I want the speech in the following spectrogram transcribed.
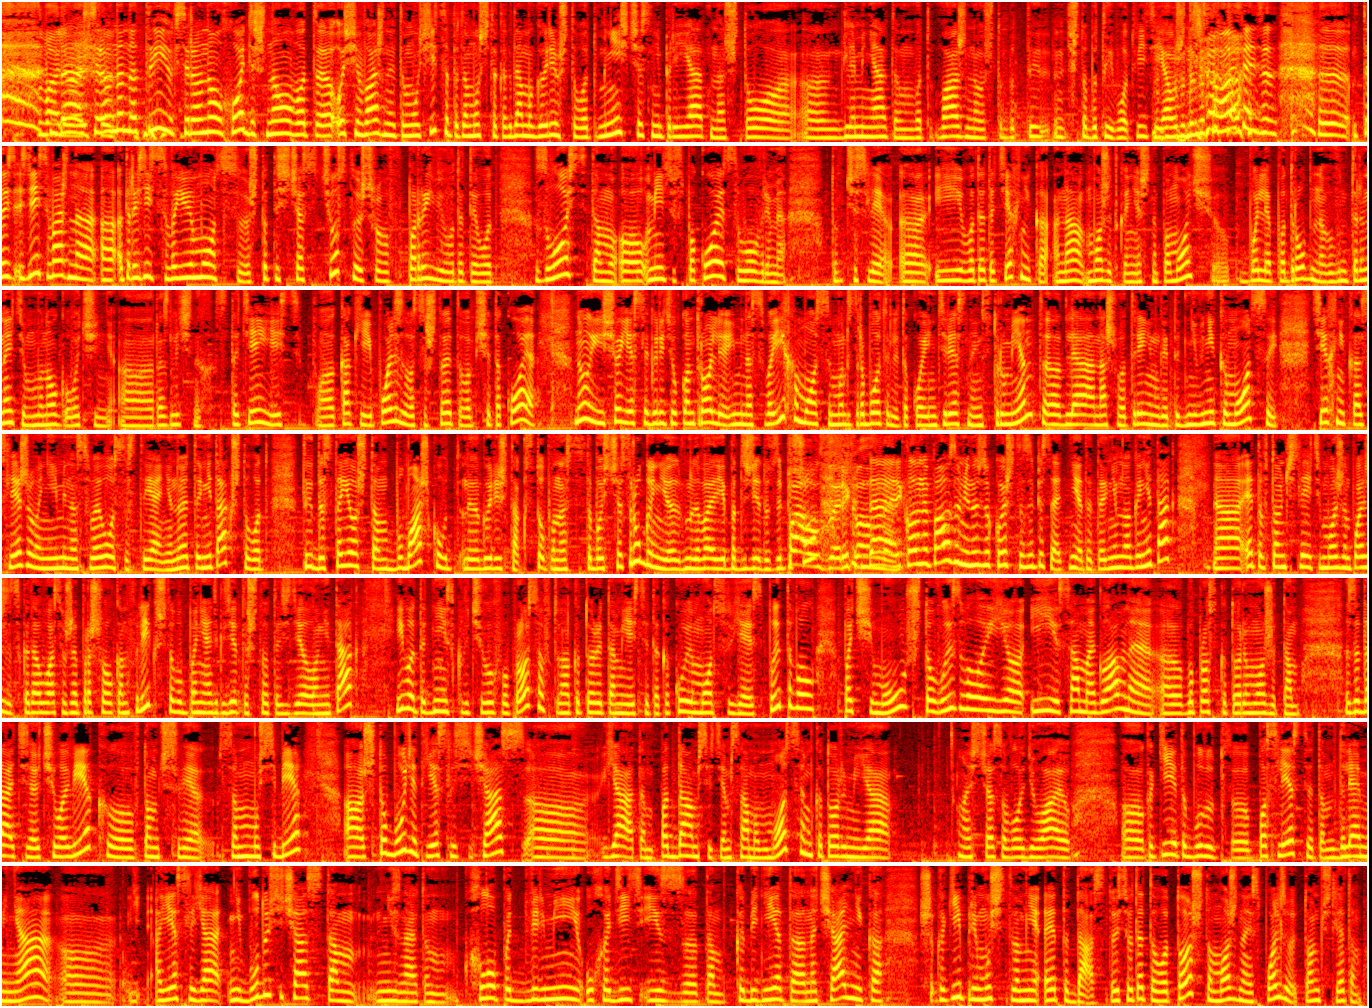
Да, все равно на ты, все равно уходишь, но вот э, очень важно этому учиться, потому что когда мы говорим, что вот мне сейчас неприятно, что э, для меня там вот важно, чтобы ты чтобы ты, вот, видите, я уже даже сама опять... Э, то есть здесь важно а, отразить свою эмоцию, что ты сейчас чувствуешь в порыве вот этой вот злости, там, а, уметь успокоиться вовремя, в том числе. Э, и вот эта техника, она может, конечно, помочь более подробно. В интернете много очень а, различных статей есть, как ей пользоваться, что это вообще такое. Ну и еще, если говорить о контроле именно своих эмоций, мы разработали такой интересный инструмент э, для нашего тренинга, это дневник эмоций, техника отслеживания именно своего состояния. Но это не так, что вот ты достаешь там бумажку, э, говоришь, так, стоп, у нас с тобой сейчас ругань, я, давай я подожди, я тут запишу. Пауза рекламная. Да, рекламная пауза, мне нужно кое-что записать. Нет, это немного не так. А, это в том числе этим можно пользоваться, когда у вас уже прошел конфликт, чтобы понять, где ты что-то сделал не так. И вот одни из ключевых вопросов, которые там есть, это какую эмоцию я испытывал, почему, что вызвало ее, и самое главное, э, вопрос, который может там задать человек, э, в том числе самому себе, э, что будет, если сейчас я там поддамся тем самым эмоциям, которыми я сейчас овладеваю, какие это будут э, последствия там, для меня. Э, а если я не буду сейчас там, не знаю, там, хлопать дверьми, уходить из там, кабинета начальника, какие преимущества мне это даст? То есть вот это вот то, что можно использовать, в том числе там,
